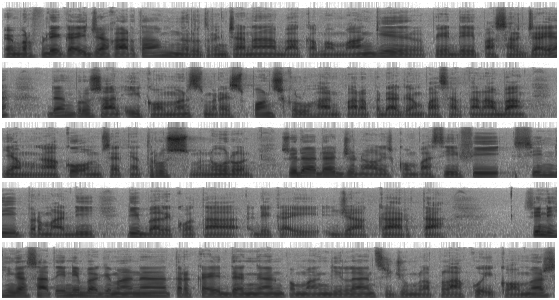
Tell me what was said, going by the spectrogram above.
Pemprov DKI Jakarta menurut rencana bakal memanggil PD Pasar Jaya dan perusahaan e-commerce merespons keluhan para pedagang pasar Tanah Abang yang mengaku omsetnya terus menurun. Sudah ada jurnalis Kompas TV Cindy Permadi di Balai Kota DKI Jakarta. Cindy, hingga saat ini bagaimana terkait dengan pemanggilan sejumlah pelaku e-commerce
